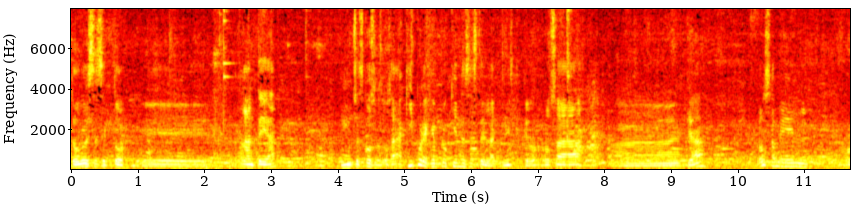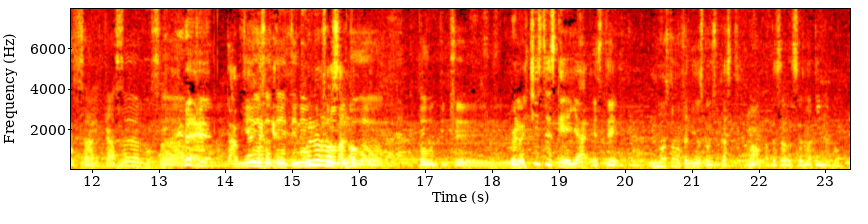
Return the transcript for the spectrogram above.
todo ese sector eh, plantea muchas cosas. O sea, aquí, por ejemplo, ¿quién es este, la actriz que quedó? Rosa. Ah, ¿Ya? Rosa Mel. Rosa Alcázar, Rosa... También. Sí, o sea, tiene, tiene Bueno, un Rosa, ¿no? Todo, todo un pinche... Bueno, el chiste es que ella este, no están ofendidos con su cast, ¿No? A pesar de ser latina, ¿no?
